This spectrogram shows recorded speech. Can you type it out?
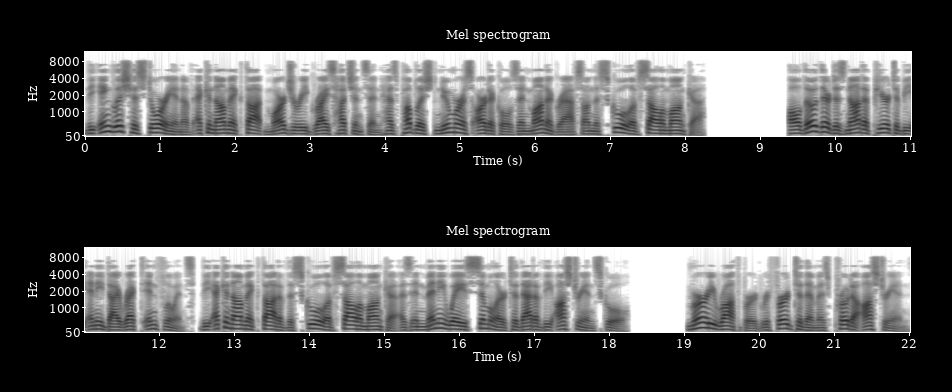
The English historian of economic thought Marjorie Grice Hutchinson has published numerous articles and monographs on the School of Salamanca. Although there does not appear to be any direct influence, the economic thought of the School of Salamanca is in many ways similar to that of the Austrian school. Murray Rothbard referred to them as Proto-Austrians.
